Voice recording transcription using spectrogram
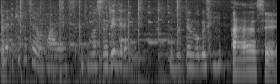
Che facevo fare? Ti posso sorridere? Tutto il tempo così. eh sì.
